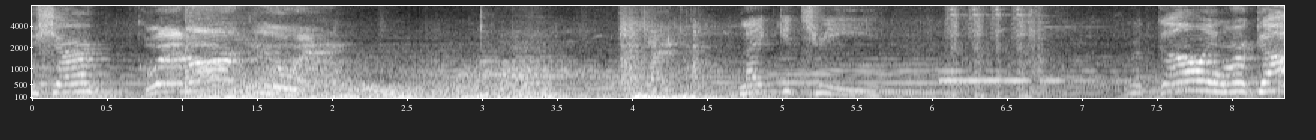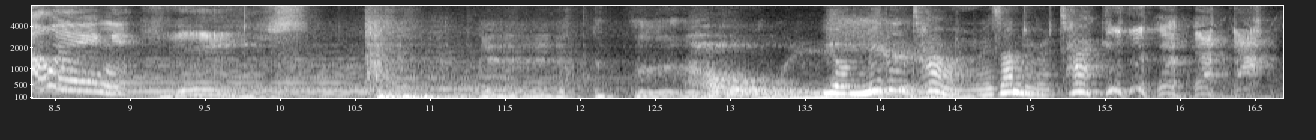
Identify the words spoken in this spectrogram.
You sure? Quit arguing! Like a tree. We're going, we're going! Jeez. Your middle tower is under attack.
